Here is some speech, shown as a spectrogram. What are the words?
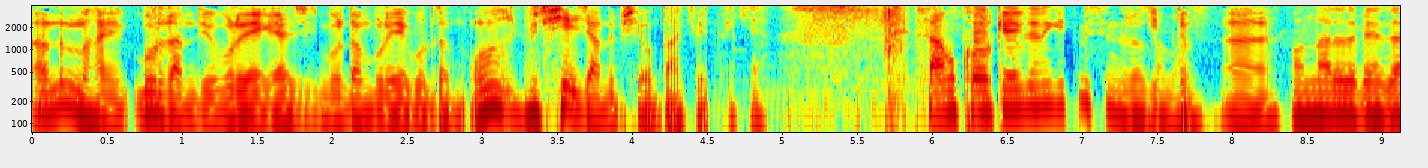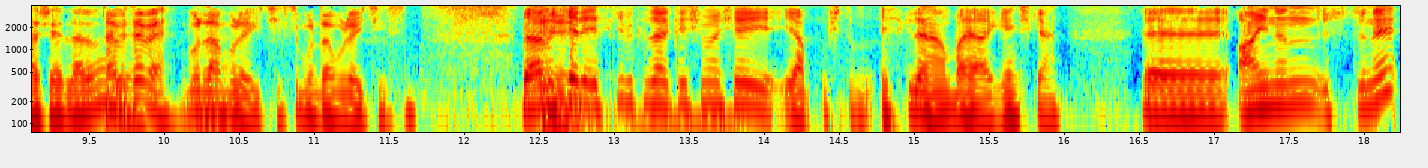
Anladın mı? Hani buradan diyor buraya gelecek. Buradan buraya buradan. O müthiş heyecanlı bir şey onu takip etmek ya. Sen bu korku evlerine gitmişsindir o zaman. Gittim. Ha. Onlarda da benzer şeyler var Tabii ya. tabii. Buradan buraya gideceksin. Buradan buraya gideceksin. Ben bir Ee, kere eski bir kız arkadaşıma şey yapmıştım. Eskiden ama bayağı gençken. E, aynanın üstüne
